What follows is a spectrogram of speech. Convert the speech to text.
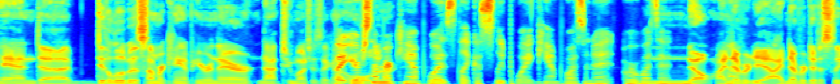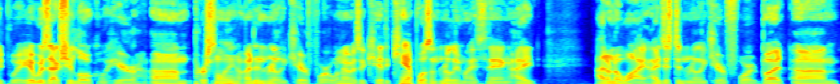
and uh, did a little bit of summer camp here and there, not too much as I got But your older. summer camp was like a sleepaway camp, wasn't it? Or was it? No, I never. Yeah, I never did a sleepaway. It was actually local here. Um, personally, I didn't really care for it when I was a kid. Camp wasn't really my thing. I, I don't know why. I just didn't really care for it. But um,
